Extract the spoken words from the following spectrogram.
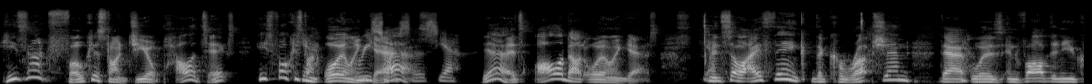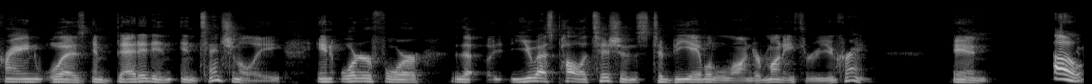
He's not focused on geopolitics. He's focused Yeah, on oil and resources. gas. Yeah. Yeah, it's all about oil and gas. Yeah. And so I think the corruption that was involved in Ukraine was embedded in intentionally in order for the US politicians to be able to launder money through Ukraine. And Oh,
